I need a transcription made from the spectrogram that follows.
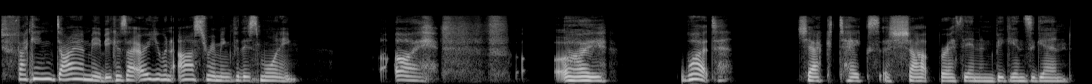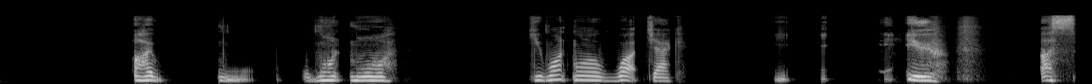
fucking die on me because I owe you an ass rimming for this morning. I. I. What? Jack takes a sharp breath in and begins again. I want more. You want more what, Jack? Y- y- you. Us.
